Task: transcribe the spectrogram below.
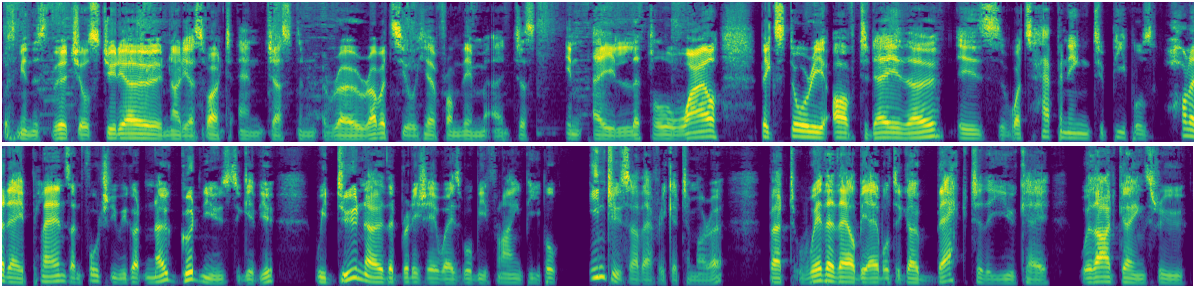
With me in this virtual studio, Nadia Swart and Justin Rowe Roberts. You'll hear from them uh, just in a little while. Big story of today, though, is what's happening to people's holiday plans. Unfortunately, we've got no good news to give you. We do know that British Airways will be flying people into South Africa tomorrow, but whether they'll be able to go back to the UK without going through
